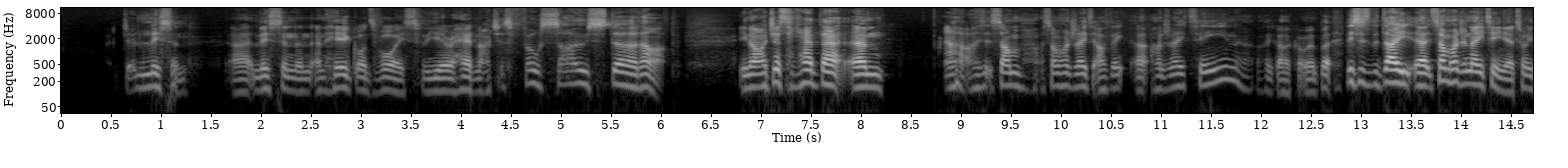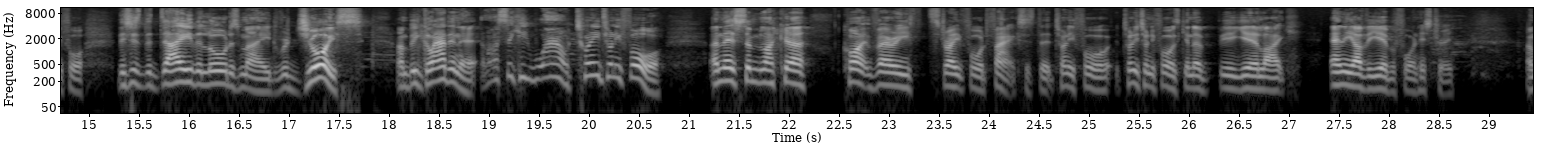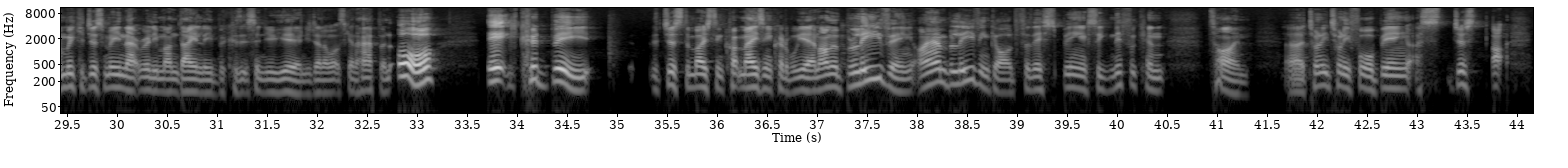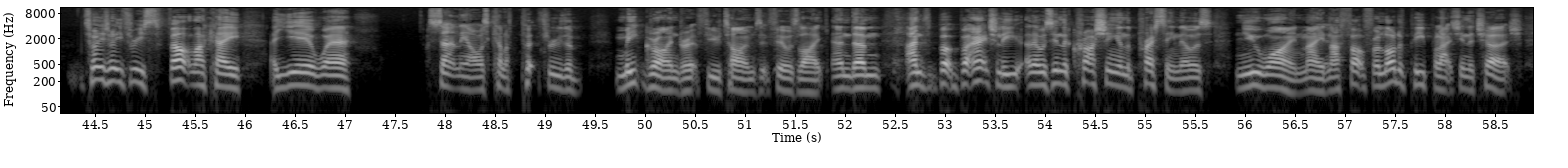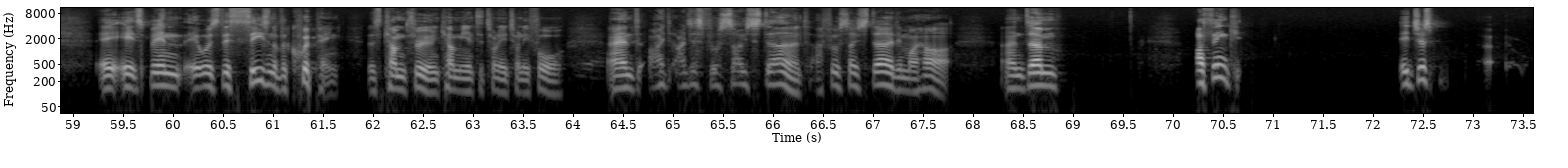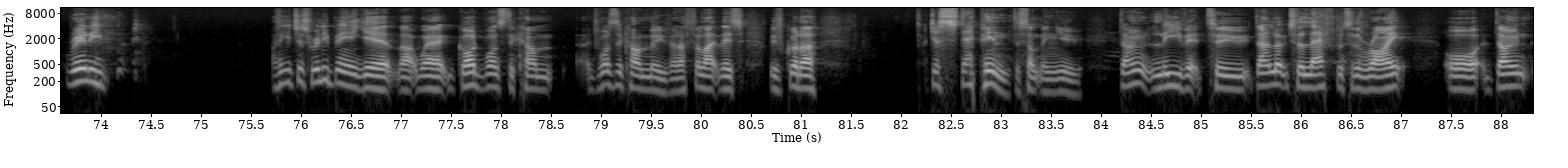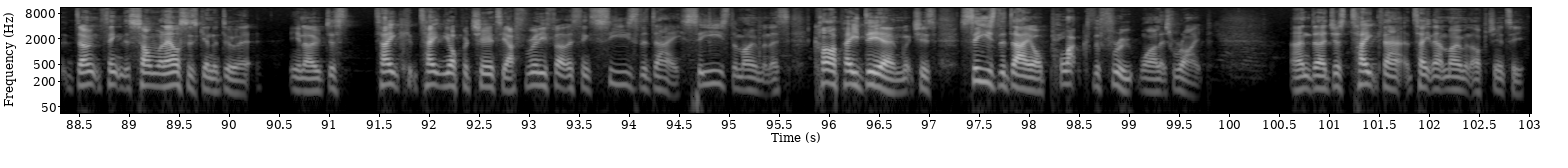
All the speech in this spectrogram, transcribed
listen, uh, listen and, and hear God's voice for the year ahead, and I just feel so stirred up. You know, I just have had that. Um, uh, is it some Psalm 118? I think uh, 118. I think I can't remember. But this is the day. Uh, Psalm 118. Yeah, 24. This is the day the Lord has made. Rejoice and be glad in it. And I was thinking, wow, 2024. And there's some like a uh, quite very straightforward facts. Is that 2024 is going to be a year like any other year before in history. And we could just mean that really mundanely because it's a new year and you don't know what's going to happen. Or it could be just the most inc- amazing, incredible year. And I'm believing, I am believing God for this being a significant time. Uh, 2024 being a, just, uh, 2023 felt like a, a year where certainly I was kind of put through the meat grinder a few times. It feels like, and um, and but but actually there was in the crushing and the pressing there was new wine made, and I felt for a lot of people actually in the church, it, has been it was this season of equipping that's come through and coming into 2024. And I, I just feel so stirred. I feel so stirred in my heart. And um, I think it just uh, really, I think it's just really being a year like where God wants to come, wants to come move. And I feel like this, we've got to just step into something new. Don't leave it to, don't look to the left or to the right, or don't don't think that someone else is going to do it. You know, just take take the opportunity. I've really felt this thing. Seize the day, seize the moment. There's carpe diem, which is seize the day or pluck the fruit while it's ripe, and uh, just take that take that moment, opportunity.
